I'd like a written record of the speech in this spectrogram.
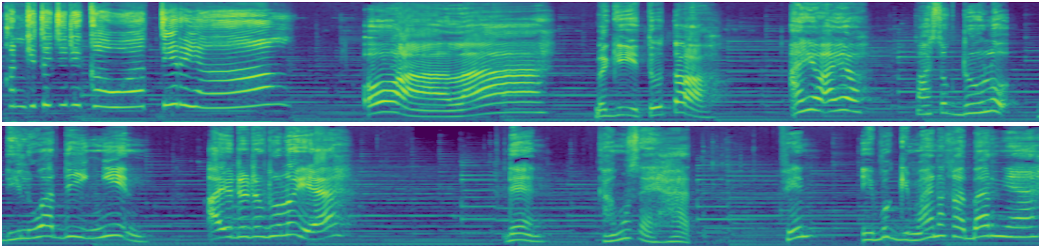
Kan kita jadi khawatir, Yang. Oh alah, begitu toh. Ayo, ayo, masuk dulu. Di luar dingin. Ayo duduk dulu ya. Den, kamu sehat? Vin, ibu gimana kabarnya?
